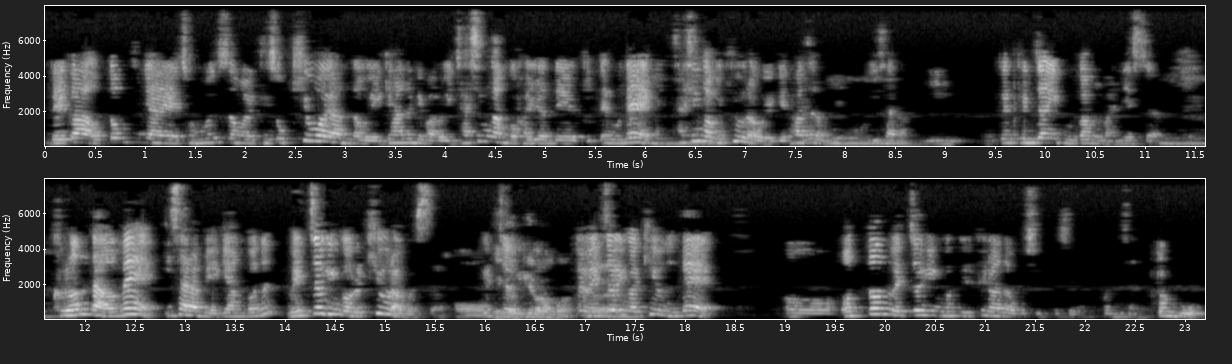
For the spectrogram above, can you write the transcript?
내가 어떤 분야의 전문성을 계속 키워야 한다고 얘기하는 게 바로 이 자신감과 관련되어 있기 때문에 음. 자신감을 키우라고 얘기를 하더라고요. 이 사람이. 굉장히 공감을 많이 했어요. 음. 그런 다음에 이 사람이 얘기한 거는 외적인 거를 키우라고 했어요. 어, 외적인 그러니까 필요한 것 같아요. 외적인 걸 키우는데 어, 떤 외적인 것들이 필요하다고 보시세요, 권 기사님? 일단 뭐,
